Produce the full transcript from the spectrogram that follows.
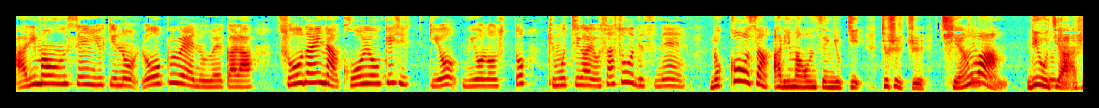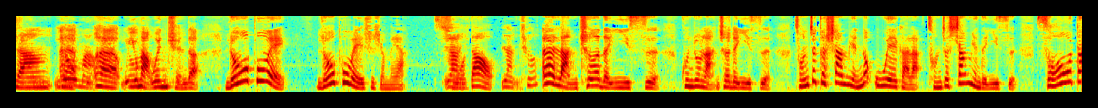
有馬温泉行きのロープウェイの上から壮大な紅葉景色を見下ろすと気持ちが良さそうですね。六甲山有馬温泉行き就是指前往六甲山有温泉的ロープウェイ、ロープウェイ是什么呀？索道，缆车，哎，缆车的意思，空中缆车的意思，从这个上面，那乌也改了，从这上面的意思，so 大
